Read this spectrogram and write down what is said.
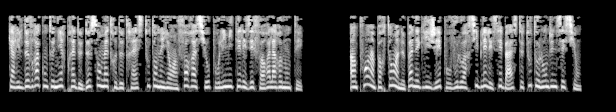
car il devra contenir près de 200 mètres de tresse tout en ayant un fort ratio pour limiter les efforts à la remontée. Un point important à ne pas négliger pour vouloir cibler les sébastes tout au long d'une session.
